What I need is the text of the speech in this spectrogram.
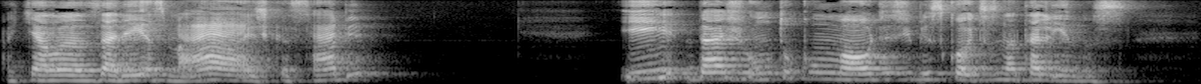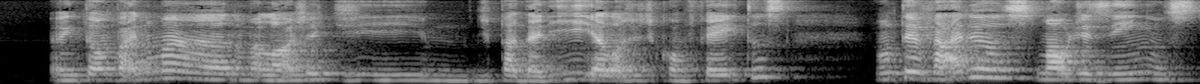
Aquelas areias mágicas, sabe? E dar junto com moldes de biscoitos natalinos. Então, vai numa, numa loja de, de padaria, loja de confeitos, vão ter vários moldezinhos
